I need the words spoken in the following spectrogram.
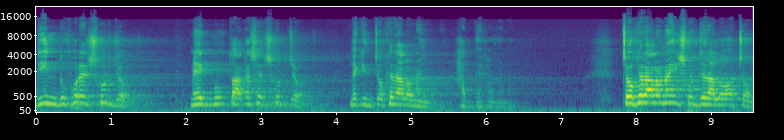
দিন দুপুরের সূর্য, মেঘমুক্ত আকাশের সূর্য, লেকিন চোখের আলো নাই, হাত দেখা যায় না। চোখের আলো নাই, সূর্যের আলো অচল।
